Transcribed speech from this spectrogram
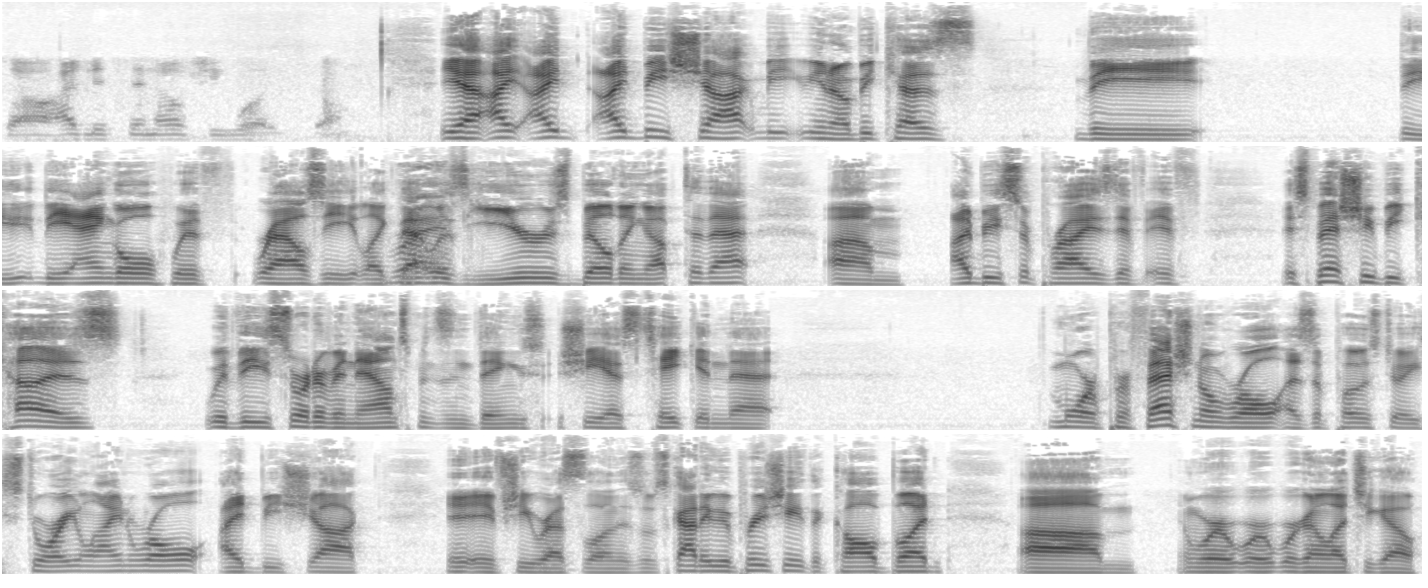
so I just didn't know if she would. So. Yeah, I I'd, I'd be shocked, you know, because the the the angle with Rousey, like that was years building up to that. Um, I'd be surprised if if especially because with these sort of announcements and things, she has taken that more professional role as opposed to a storyline role. I'd be shocked if she wrestled on this. So, Scotty, we appreciate the call, bud, um, and we're we're we're gonna let you go.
